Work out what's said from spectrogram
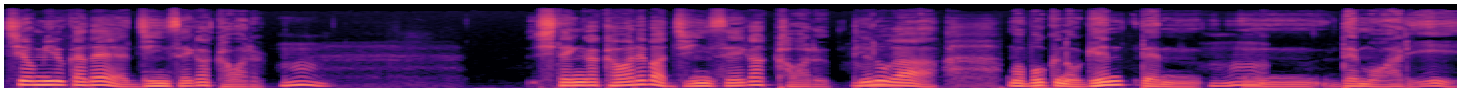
ちを見るかで人生が変わる。うん。視点が変われば人生が変わるっていうのが、まあ、僕の原点うん。でもあり、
